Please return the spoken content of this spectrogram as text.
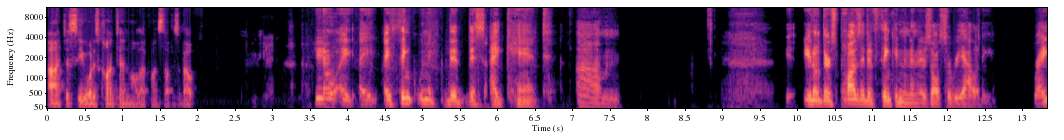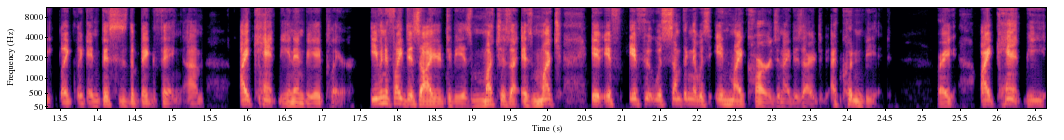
uh, to see what his content and all that fun stuff is about you know i i, I think when it, this i can't um you know there's positive thinking and then there's also reality right? Like, like, and this is the big thing. Um, I can't be an NBA player, even if I desired to be as much as I, as much. If if it was something that was in my cards and I desired to be, I couldn't be it, right? I can't be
